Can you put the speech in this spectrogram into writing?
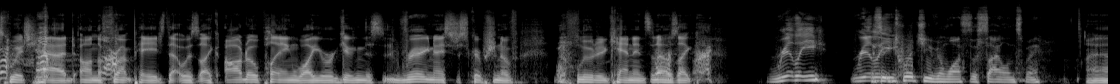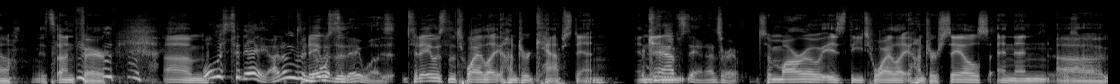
Twitch had on the front page that was like auto playing while you were giving this very nice description of the fluted cannons, and I was like, really, See, really? Twitch even wants to silence me. I know it's unfair. Um, What was today? I don't even know what the- today was. today was the Twilight Hunter capstan, The and cab. That's right. tomorrow is the Twilight Hunter sails, and then uh,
